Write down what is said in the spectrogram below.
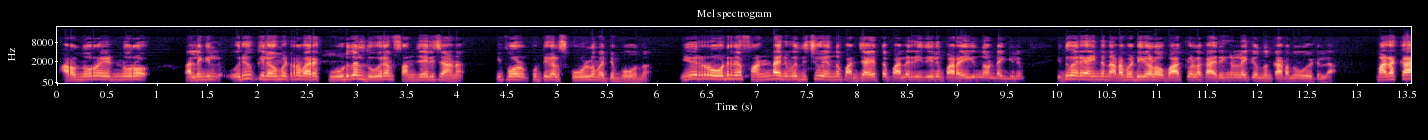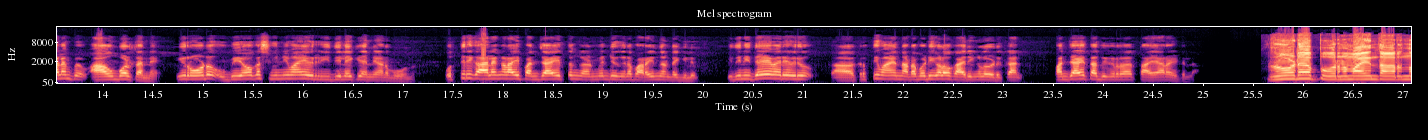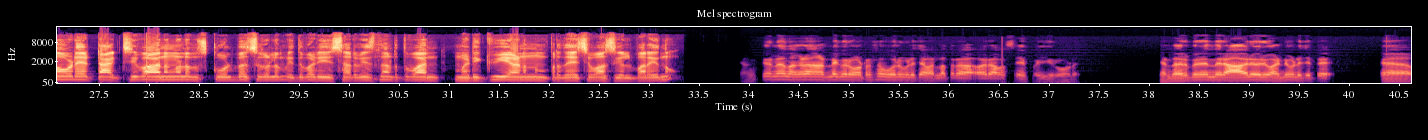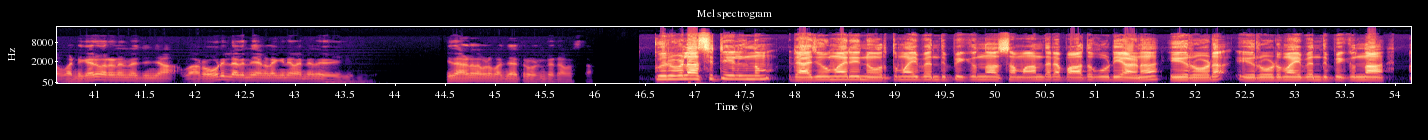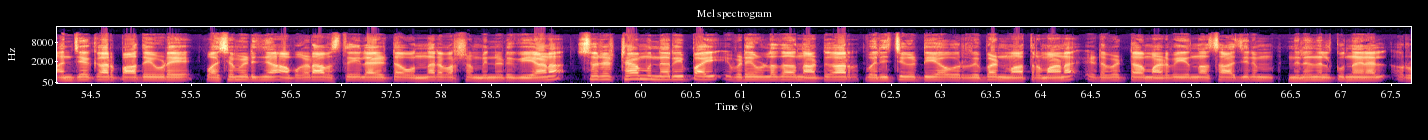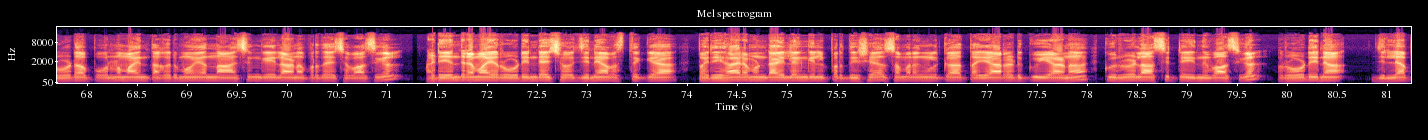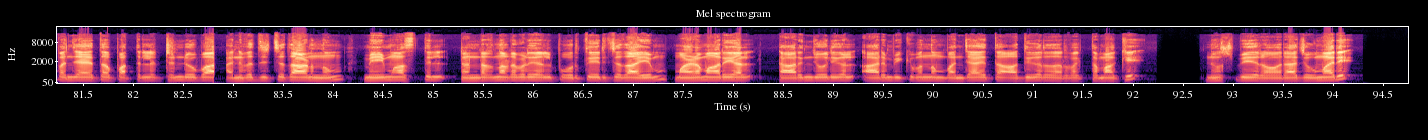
അറുന്നൂറോ എണ്ണൂറോ അല്ലെങ്കിൽ ഒരു കിലോമീറ്റർ വരെ കൂടുതൽ ദൂരം സഞ്ചരിച്ചാണ് ഇപ്പോൾ കുട്ടികൾ സ്കൂളിലും മറ്റും പോകുന്നത്. ഈ ഒരു റോഡിന് ഫണ്ട് അനുവദിച്ചു എന്ന് പഞ്ചായത്ത് പല രീതിയിലും പറയുന്നുണ്ടെങ്കിലും ഇതുവരെ അതിന്റെ നടപടികളോ ബാക്കിയുള്ള കാര്യങ്ങളിലേക്കൊന്നും കടന്നു പോയിട്ടില്ല മഴക്കാലം ആകുമ്പോൾ ആവുമ്പോൾ തന്നെ ഈ റോഡ് ഉപയോഗശൂന്യമായ ഒരു രീതിയിലേക്ക് തന്നെയാണ് പോകുന്നത്. ഒത്തിരി കാലങ്ങളായി പഞ്ചായത്തും ഗവൺമെന്റും ഇങ്ങനെ പറയുന്നുണ്ടെങ്കിലും ഇതിന് ഇതേവരെ ഒരു കൃത്യമായ നടപടികളോ കാര്യങ്ങളോ എടുക്കാൻ പഞ്ചായത്ത് അധികൃതർ തയ്യാറായിട്ടില്ല. റോഡ് പൂർണമായും തകർന്നതോടെ ടാക്സി വാഹനങ്ങളും സ്കൂൾ ബസ്സുകളും ഇതുവഴി സർവീസ് നടത്തുവാൻ മടിക്കുകയാണെന്നും പ്രദേശവാസികൾ പറയുന്നു. ഞങ്ങൾക്ക് തന്നെ ഞങ്ങളുടെ നാട്ടിലേക്ക് ഒരു ഓട്ടോറിക്ഷ പോലും വിളിച്ചാൽ വല്ലാത്ത ഒരവസ്ഥയാണ് ഇപ്പോൾ ഈ റോഡ്. രണ്ടായിരത്തിന് ഇന്ന് രാവിലെ ഒരു വണ്ടി വിളിച്ചിട്ട് വണ്ടിക്കാർ പറയണതെന്ന് വെച്ച് കഴിഞ്ഞാൽ റോഡില്ല പിന്നെ ഞങ്ങളെങ്ങനെ വന്നത് കഴിക്കുന്നത് ഇതാണ് നമ്മുടെ പഞ്ചായത്ത് റോഡിന്റെ ഒരു അവസ്ഥ കുരുവിള സിറ്റിയിൽ നിന്നും രാജകുമാരി നോർത്തുമായി ബന്ധിപ്പിക്കുന്ന സമാന്തര പാത കൂടിയാണ് ഈ റോഡ്. ഈ റോഡുമായി ബന്ധിപ്പിക്കുന്ന അഞ്ചേക്കാർ പാതയുടെ വശമിടിഞ്ഞ് അപകടാവസ്ഥയിലായിട്ട് ഒന്നര വർഷം പിന്നിടുകയാണ് സുരക്ഷാ മുന്നറിയിപ്പായി ഇവിടെയുള്ളത് നാട്ടുകാർ വലിച്ചു കിട്ടിയ ഒരു റിബൺ മാത്രമാണ്. ഇടപെട്ട് മഴ പെയ്യുന്ന സാഹചര്യം നിലനിൽക്കുന്നതിനാൽ റോഡ് പൂർണമായും തകരുമോ എന്ന ആശങ്കയിലാണ് പ്രദേശവാസികൾ. അടിയന്തരമായ റോഡിന്റെ ശോചനീയാവസ്ഥയ്ക്ക് പരിഹാരമുണ്ടായില്ലെങ്കിൽ പ്രതിഷേധ സമരങ്ങൾക്ക് തയ്യാറെടുക്കുകയാണ് കുരുവിള സിറ്റി നിവാസികൾ. റോഡിന് ജില്ലാ പഞ്ചായത്ത് പത്ത് ലക്ഷം രൂപ അനുവദിച്ചതാണെന്നും മെയ് മാസത്തിൽ ടെണ്ടർ നടപടികൾ പൂർത്തീകരിച്ചതായും മഴ മാറിയാൽ ടാറിംഗ് ജോലികൾ ആരംഭിക്കുമെന്നും പഞ്ചായത്ത് അധികൃതർ വ്യക്തമാക്കി. ന്യൂസ് ബ്യൂറോ രാജകുമാരി.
